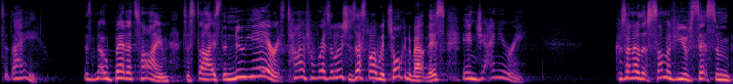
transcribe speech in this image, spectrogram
today. There's no better time to start. It's the new year, it's time for resolutions. That's why we're talking about this in January. Because I know that some of you have set some,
